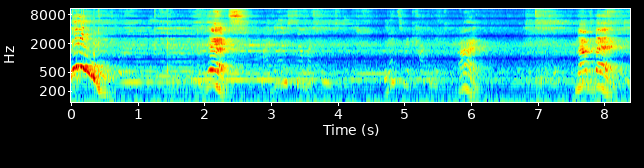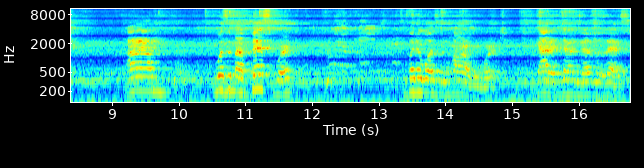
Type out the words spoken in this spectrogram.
Woo! Yes. I've learned so much from you. Let's recalculate. All right. Not bad. Um, Wasn't my best work, but it wasn't horrible work. Got it done nevertheless.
